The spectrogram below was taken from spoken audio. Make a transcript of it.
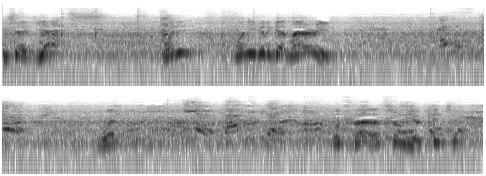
He said yes. He When, are- when are you going to get married? When, what's that? That's from your kitchen.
